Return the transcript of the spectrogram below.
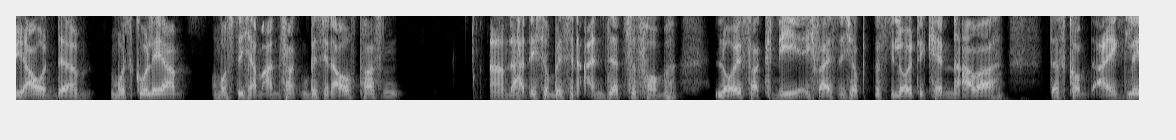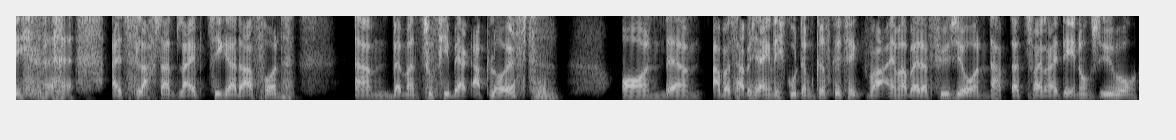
Ja, und ähm, muskulär musste ich am Anfang ein bisschen aufpassen. Ähm, da hatte ich so ein bisschen Ansätze vom Läuferknie. Ich weiß nicht, ob das die Leute kennen, aber das kommt eigentlich als Flachland-Leipziger davon, ähm, wenn man zu viel bergab läuft. Und ähm, aber das habe ich eigentlich gut im Griff gekriegt, war einmal bei der Physio und habe da zwei, drei Dehnungsübungen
